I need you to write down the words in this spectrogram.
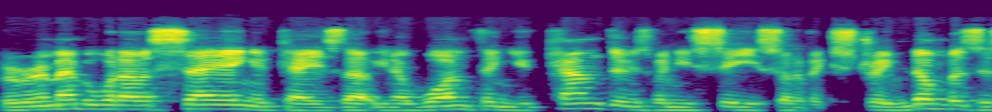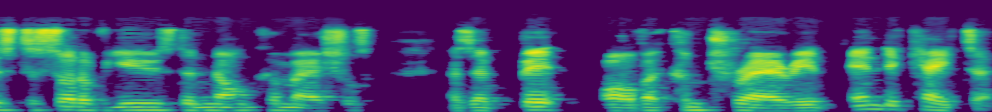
But remember what I was saying, okay, is that, you know, one thing you can do is when you see sort of extreme numbers is to sort of use the non-commercials as a bit of a contrarian indicator.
